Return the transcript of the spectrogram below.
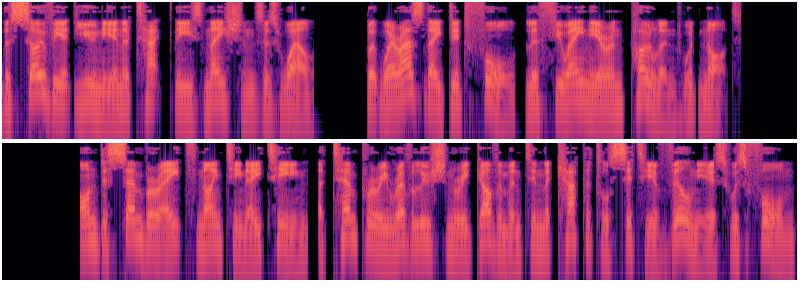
The Soviet Union attacked these nations as well. But whereas they did fall, Lithuania and Poland would not. On December 8, 1918, a temporary revolutionary government in the capital city of Vilnius was formed,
